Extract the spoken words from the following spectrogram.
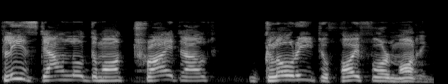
Please download the mod, try it out, Glory to Hoi for modding.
